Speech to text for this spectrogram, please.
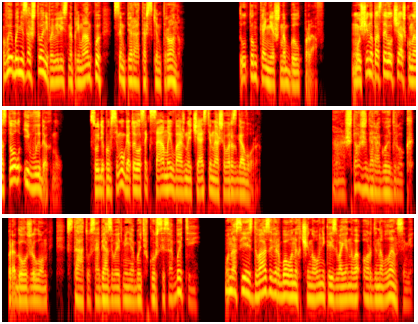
Вы бы ни за что не повелись на приманку с императорским троном. Тут он, конечно, был прав. Мужчина поставил чашку на стол и выдохнул. Судя по всему, готовился к самой важной части нашего разговора. «А «Что же, дорогой друг», — продолжил он, — «статус обязывает меня быть в курсе событий. У нас есть два завербованных чиновника из военного ордена в Лэнсами.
